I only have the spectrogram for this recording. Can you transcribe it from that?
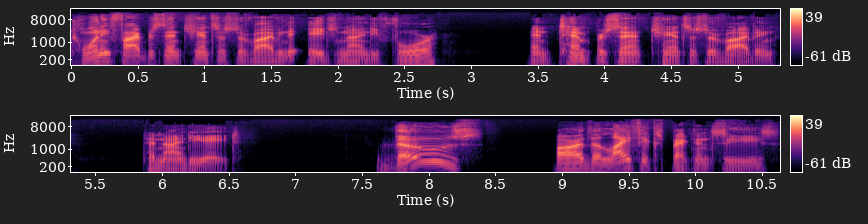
25% chance of surviving to age 94, and 10% chance of surviving to 98. Those are the life expectancies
